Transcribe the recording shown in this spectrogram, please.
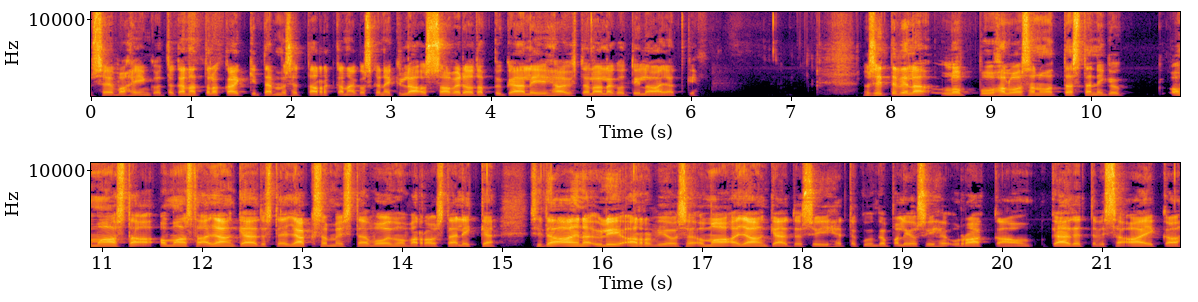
se vahinko. Että kannattaa olla kaikki tämmöiset tarkkana, koska ne kyllä osaa vedota pykäliin ihan yhtä lailla kuin tilaajatkin. No sitten vielä loppuun haluan sanoa tästä niin omasta, omasta ajankäytöstä ja jaksamista ja voimavaroista, eli sitä aina yliarvioi se oma ajankäytö siihen, että kuinka paljon siihen urakkaan on käytettävissä aikaa,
